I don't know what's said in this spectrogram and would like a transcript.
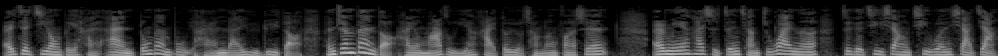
而在基隆北海岸东半部含兰屿绿岛、恒春半岛，还有马祖沿海都有长浪发生。而明天开始增强之外呢，这个气象。气温下降，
